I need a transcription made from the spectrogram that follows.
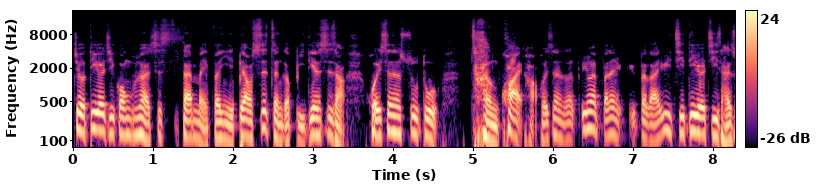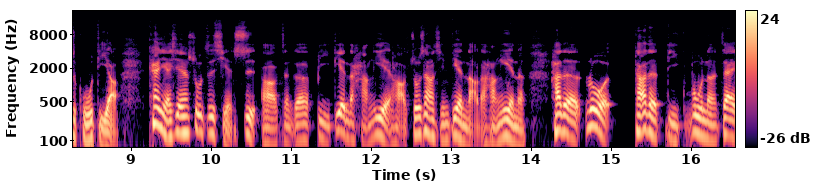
就第二季公布出来是十三美分，也表示整个笔电市场回升的速度很快。好，回升的，因为本来本来预计第二季才是谷底啊，看起来现在数字显示啊，整个笔电的行业哈，桌上型电脑的行业呢，它的弱。它的底部呢，在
